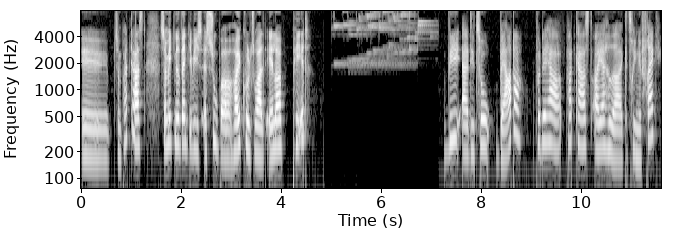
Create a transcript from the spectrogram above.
øh, som podcast, som ikke nødvendigvis er super højkulturelt eller P1. Vi er de to værter på det her podcast, og jeg hedder Katrine Frik.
